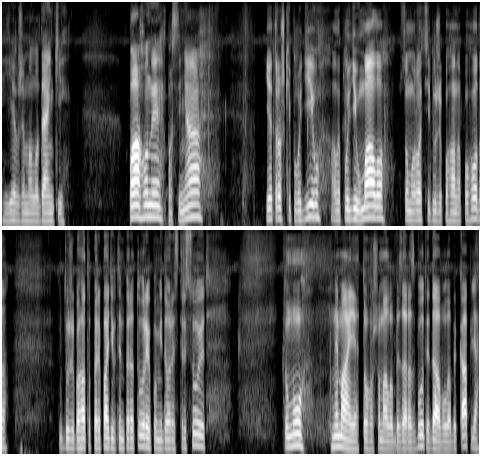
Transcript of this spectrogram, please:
є вже молоденькі пагони, пасеня. Є трошки плодів, але плодів мало. В цьому році дуже погана погода. Дуже багато перепадів температури, помідори стресують. Тому немає того, що мало би зараз бути. Да, була би капля,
